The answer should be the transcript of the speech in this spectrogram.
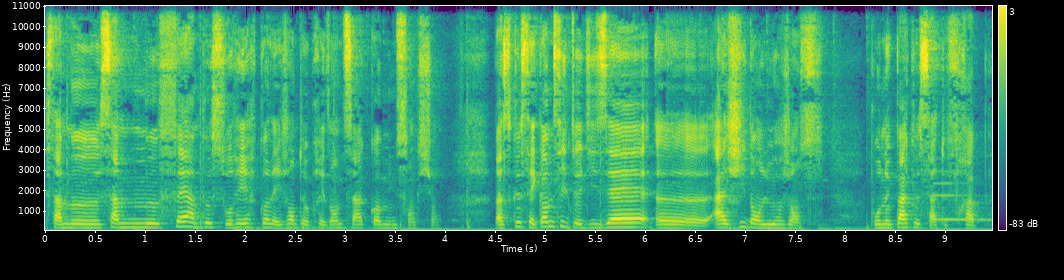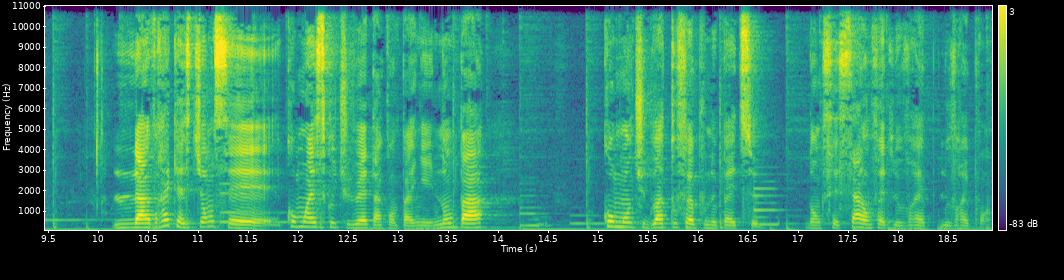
Ça me, ça me fait un peu sourire quand les gens te présentent ça comme une sanction. Parce que c'est comme s'ils te disaient euh, agis dans l'urgence pour ne pas que ça te frappe. La vraie question, c'est comment est-ce que tu veux être accompagné, non pas comment tu dois tout faire pour ne pas être seul. Donc c'est ça en fait le vrai, le vrai point.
